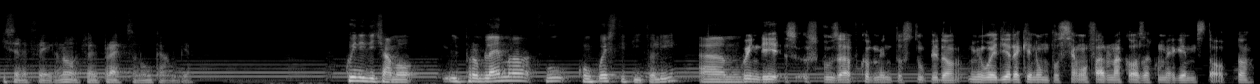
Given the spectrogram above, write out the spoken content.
chi se ne frega, no? Cioè il prezzo non cambia. Quindi diciamo, il problema fu con questi titoli. Um... Quindi, scusa, commento stupido, mi vuoi dire che non possiamo fare una cosa come GameStop?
